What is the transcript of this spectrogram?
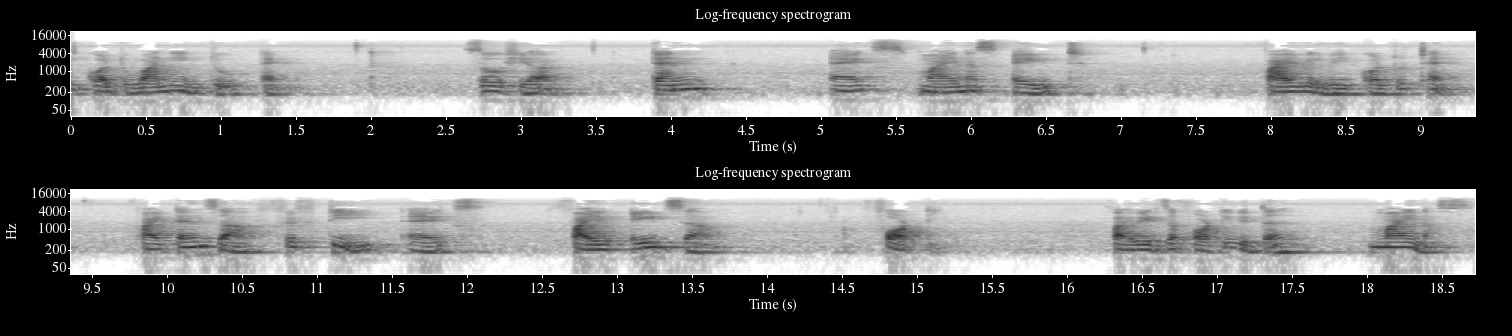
equal to 1 into 10 so here 10x minus 8 5 will be equal to 10 5 tens are 50x 5 eights are 40 5 eights are 40 with the minus.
